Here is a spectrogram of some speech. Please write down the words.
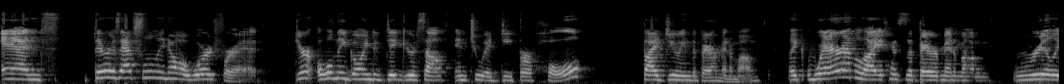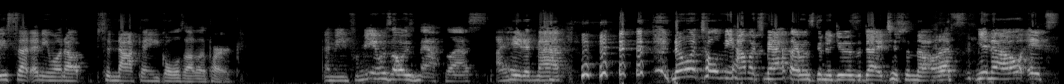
and there is absolutely no award for it. You're only going to dig yourself into a deeper hole by doing the bare minimum. Like, where in life has the bare minimum really set anyone up to knock any goals out of the park? I mean, for me, it was always math class. I hated math. no one told me how much math I was going to do as a dietitian, though. That's, you know, it's,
